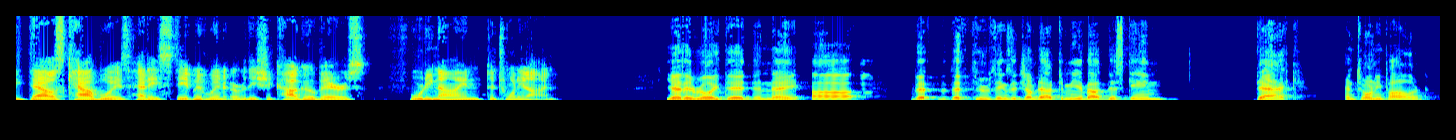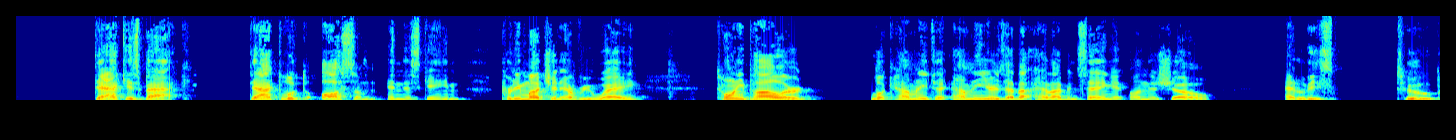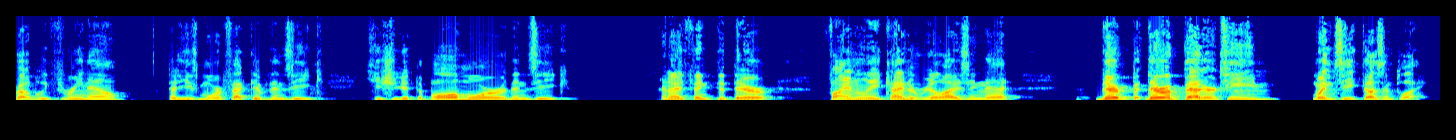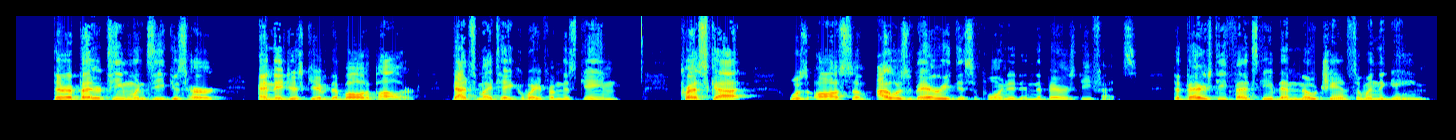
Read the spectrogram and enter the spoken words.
The Dallas Cowboys had a statement win over the Chicago Bears, forty-nine to twenty-nine. Yeah, they really did, didn't they? Uh, the the two things that jumped out to me about this game, Dak and Tony Pollard. Dak is back. Dak looked awesome in this game, pretty much in every way. Tony Pollard, look how many t- how many years I, have I been saying it on this show? At least two, probably three now that he's more effective than Zeke. He should get the ball more than Zeke. And I think that they're finally kind of realizing that. They're they're a better team when Zeke doesn't play. They're a better team when Zeke is hurt and they just give the ball to Pollard. That's my takeaway from this game. Prescott was awesome. I was very disappointed in the Bears defense. The Bears defense gave them no chance to win the game.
